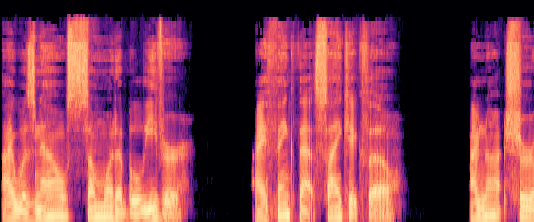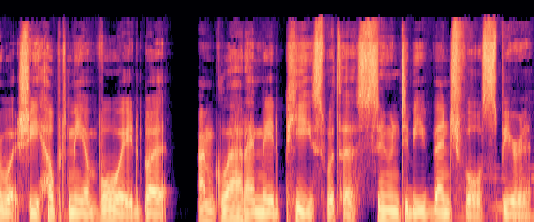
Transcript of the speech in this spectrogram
I was now somewhat a believer. I thank that psychic, though. I'm not sure what she helped me avoid, but I'm glad I made peace with a soon to be vengeful spirit.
